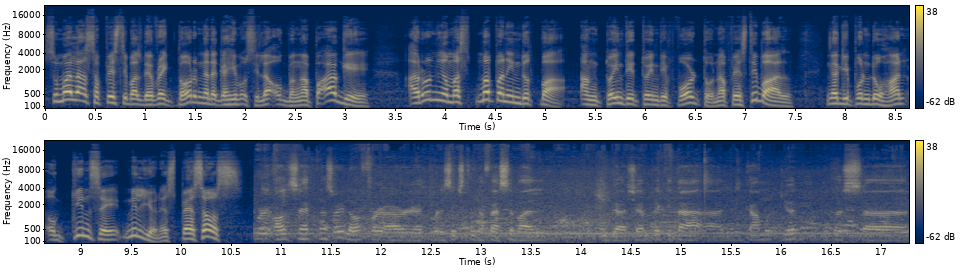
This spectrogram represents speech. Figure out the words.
Sumala sa festival director nga nagahimo sila og mga paagi aron nga mas mapanindot pa ang 2024 to na festival nga gipunduhan og 15 milyones pesos. We're all set na sir no for our 2016 na festival. Ug uh, syempre kita uh, nanikamot yun because uh,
